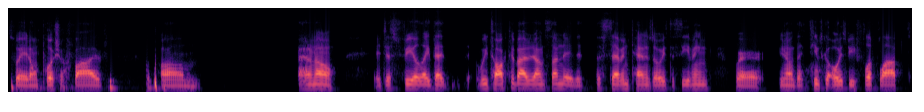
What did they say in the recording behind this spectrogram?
so I don't push a five. Um, I don't know. It just feel like that. We talked about it on Sunday. That the seven ten is always deceiving, where you know the teams could always be flip flopped,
